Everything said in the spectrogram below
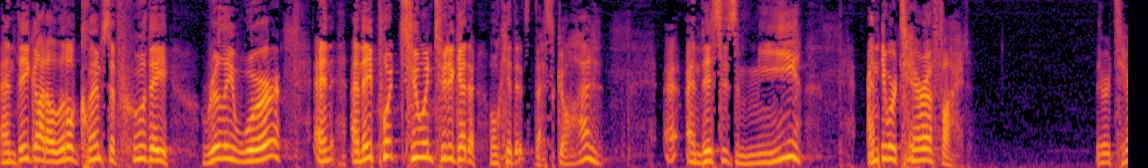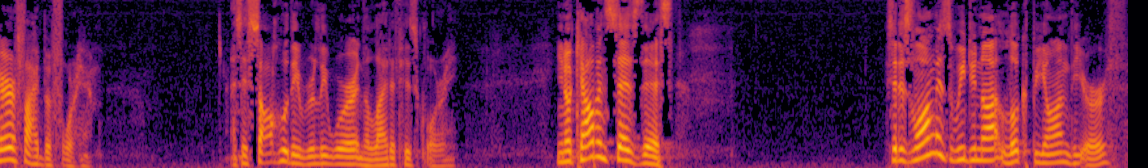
and they got a little glimpse of who they really were. And, and they put two and two together. Okay, that's, that's God. And, and this is me. And they were terrified. They were terrified before him as they saw who they really were in the light of his glory. You know, Calvin says this. He said, As long as we do not look beyond the earth,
